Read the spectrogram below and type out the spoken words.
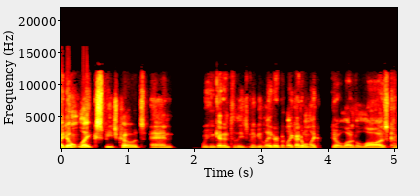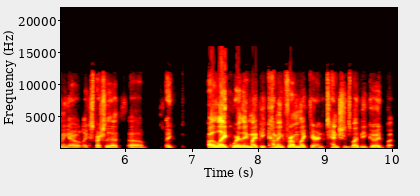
I don't like speech codes, and we can get into these maybe later, but like, I don't like, you know, a lot of the laws coming out, like, especially that, uh, like, I like where they might be coming from. Like, their intentions might be good, but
